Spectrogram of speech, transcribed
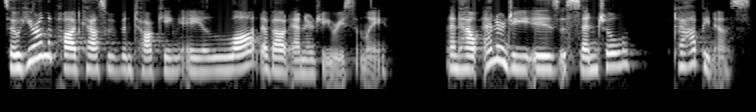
So, here on the podcast, we've been talking a lot about energy recently and how energy is essential to happiness,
